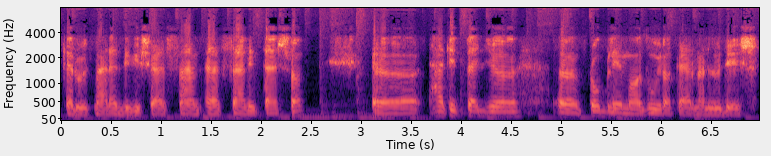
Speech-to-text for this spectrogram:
került már eddig is elszállításra. Hát itt egy probléma az újratermelődés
